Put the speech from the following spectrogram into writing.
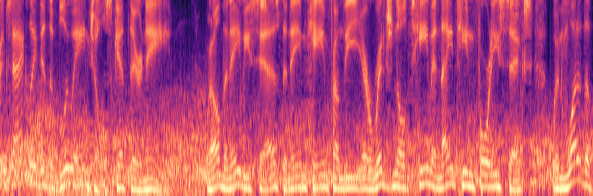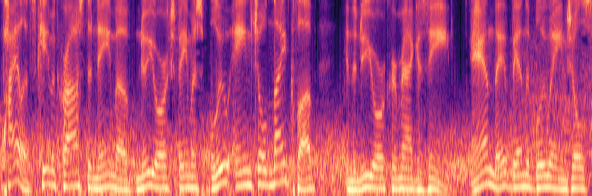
Exactly did the Blue Angels get their name? Well, the Navy says the name came from the original team in 1946 when one of the pilots came across the name of New York's famous Blue Angel nightclub in the New Yorker magazine. And they've been the Blue Angels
